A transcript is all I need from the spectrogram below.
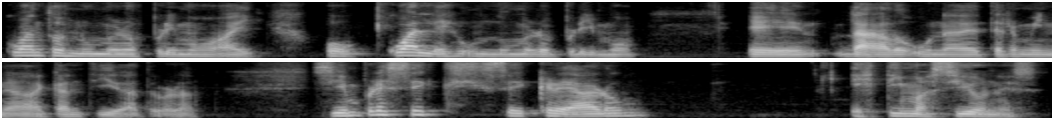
cuántos números primos hay o cuál es un número primo eh, dado una determinada cantidad, ¿verdad? Siempre se, se crearon estimaciones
